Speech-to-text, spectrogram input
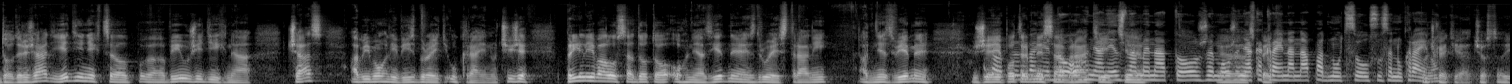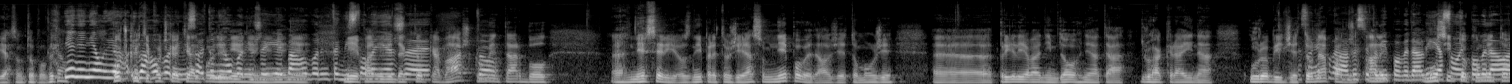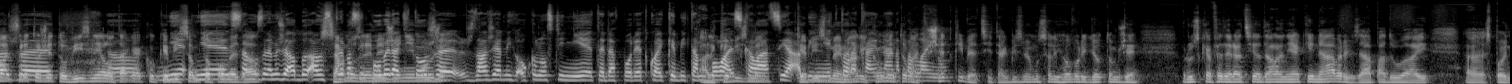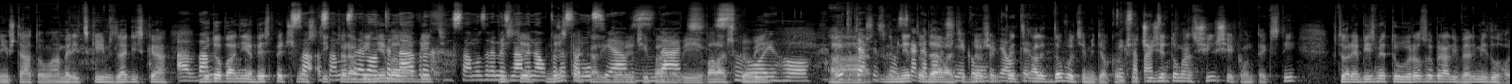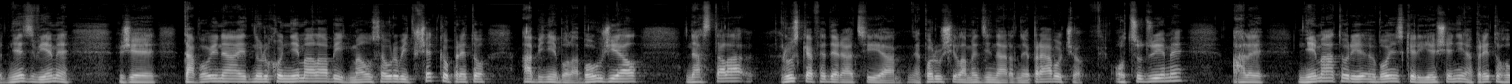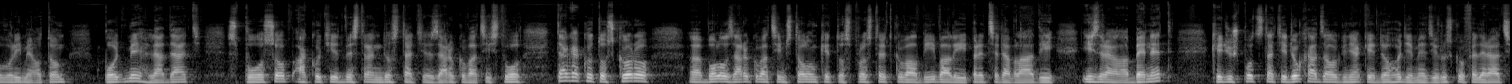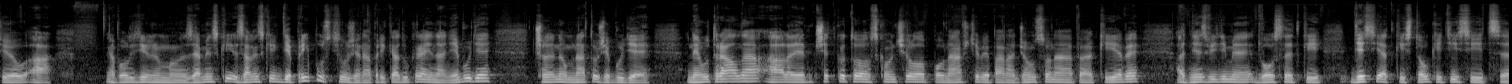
dodržať, jedine chcel e, využiť ich na čas, aby mohli vyzbrojiť Ukrajinu. Čiže prilievalo sa do toho ohňa z jednej aj z druhej strany a dnes vieme, že je potrebné sa vrátiť... ohňa neznamená to, že môže nejaká späť. krajina napadnúť svoju susednú krajinu. Počkajte, ja, čo, ja som to povedal? Nie, nie, nie, ja počkajte, iba hovorím, počkajte, ja to nehovorím, nie, nie, nie, že iba hovorím tak vyslovene, že... váš to... komentár bol Eh, neseriózny, pretože ja som nepovedal, že to môže e, prilievaním do ohňa tá druhá krajina urobiť, že ja to napadne. že ste to vypovedali. Musím ja to komentovať, že, pretože to vyznelo tak, ako keby nie, som nie, to povedal. Samozrejme, že, ale, ale treba si povedať že to, že za žiadnych okolností nie je teda v poriadku, aj keby tam ale bola keby eskalácia, sme, aby niektorá krajina napadla inú. všetky veci, tak by sme museli hovoriť o tom, že Ruská federácia dala nejaký návrh západu aj e, Spojeným štátom americkým z hľadiska budovania bezpečnosti, ktorá by nemala byť... Samozrejme znamenal to, že sa musia Valaškovi. Svojho... A je to ťažšie skákať niekomu no, však, Ale dovolte mi dokončiť. Čiže to má širšie kontexty, ktoré by sme tu rozobrali veľmi dlho. Dnes vieme, že tá vojna jednoducho nemala byť. Malo sa urobiť všetko preto, aby nebola. Bohužiaľ, nastala Ruská federácia porušila medzinárodné právo, čo odsudzujeme, ale nemá to vojenské riešenie a preto hovoríme o tom, poďme hľadať spôsob, ako tie dve strany dostať za rokovací stôl. Tak ako to skoro e, bolo za rokovacím stolom, keď to sprostredkoval bývalý predseda vlády Izraela Bennett, keď už v podstate dochádzalo k nejakej dohode medzi Ruskou federáciou a Volodymyrom Zelenským, kde pripustil, že napríklad Ukrajina nebude členom NATO, že bude neutrálna, ale všetko to skončilo po návšteve pána Johnsona v Kieve a dnes vidíme dôsledky desiatky, stovky tisíc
